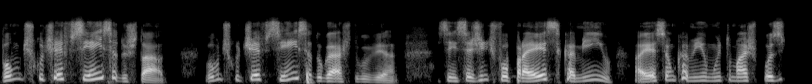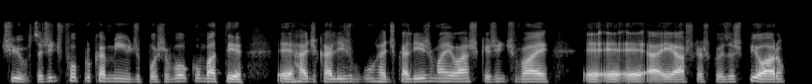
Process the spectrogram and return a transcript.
vamos discutir a eficiência do Estado. Vamos discutir a eficiência do gasto do governo. Assim, se a gente for para esse caminho, aí esse é um caminho muito mais positivo. Se a gente for para o caminho de, poxa, vou combater é, radicalismo com radicalismo, aí eu acho que a gente vai, é, é, é aí acho que as coisas pioram,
